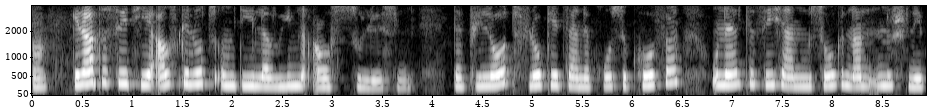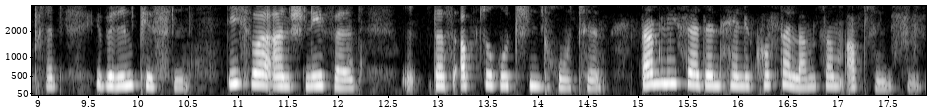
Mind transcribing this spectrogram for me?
Oh, genau das wird hier ausgenutzt, um die Lawine auszulösen. Der Pilot flog jetzt eine große Kurve und näherte sich einem sogenannten Schneebrett über den Pisten. Dies war ein Schneefeld, das abzurutschen drohte. Dann ließ er den Helikopter langsam absinken.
